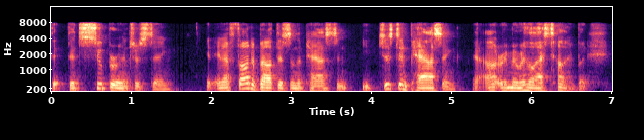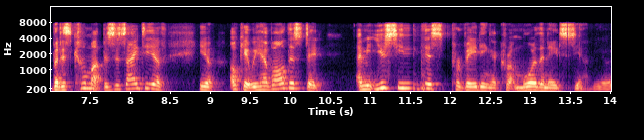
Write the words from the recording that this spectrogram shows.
that that's super interesting and, and I've thought about this in the past and just in passing I don't remember the last time but but it's come up. Is this idea of you know okay we have all this data. I mean you see this pervading across more than HCM you know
